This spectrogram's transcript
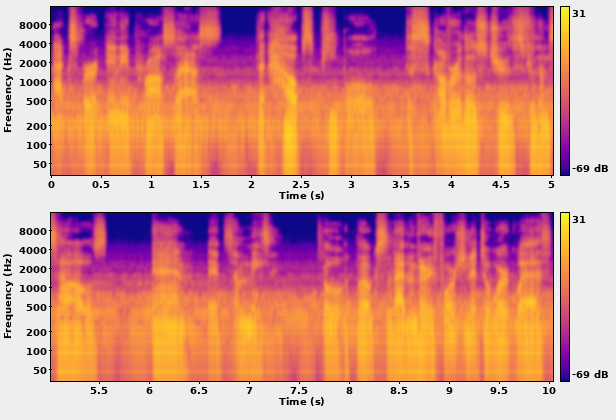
expert in a process that helps people discover those truths for themselves. And it's amazing the folks that I've been very fortunate to work with,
